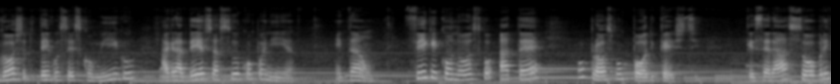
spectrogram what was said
Gosto de ter vocês comigo, agradeço a sua companhia. Então, fique conosco até o próximo podcast, que será sobre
